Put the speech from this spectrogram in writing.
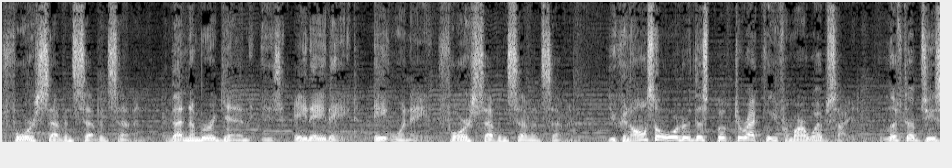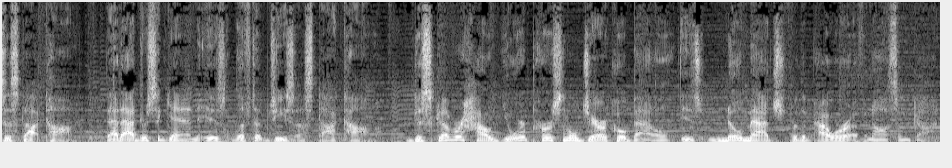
4777. That number again is 888 818 4777. You can also order this book directly from our website, liftupjesus.com. That address again is liftupjesus.com. Discover how your personal Jericho battle is no match for the power of an awesome God.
